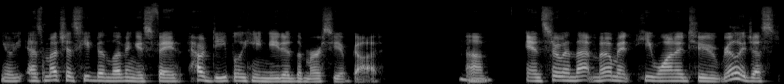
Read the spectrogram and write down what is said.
you know, as much as he'd been living his faith, how deeply he needed the mercy of God. Mm-hmm. Um, and so in that moment, he wanted to really just,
